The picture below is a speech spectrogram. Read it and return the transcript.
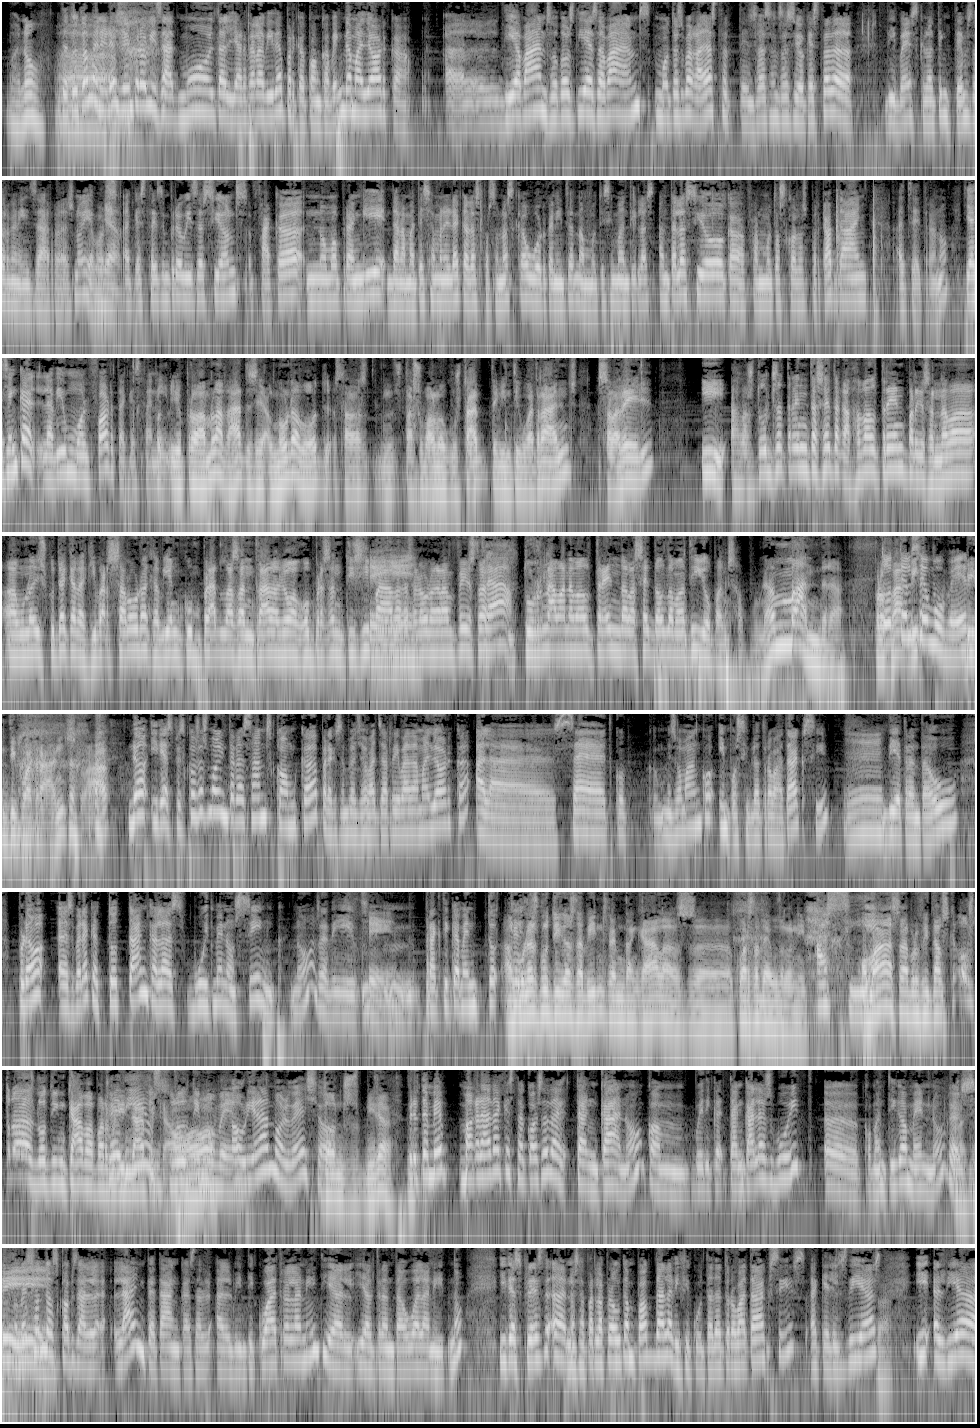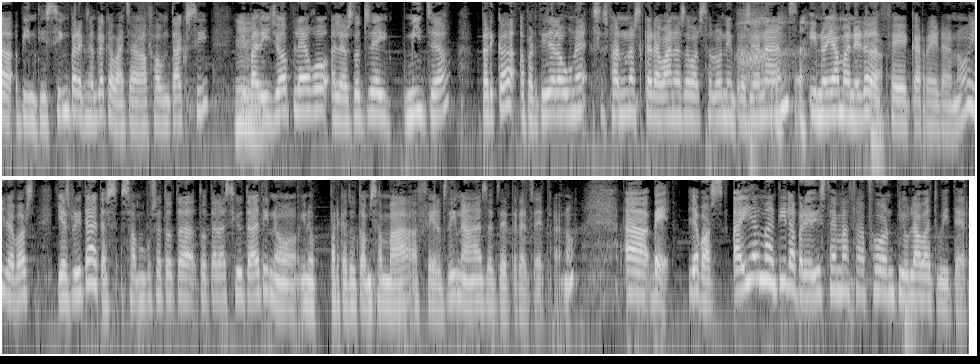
Bueno, De tota eh, manera, jo he improvisat molt al llarg de la vida perquè com que venc de Mallorca el dia abans o dos dies abans, moltes vegades te- tens la sensació aquesta de dir, bé, és que no tinc temps d'organitzar res, no? Llavors, Ja. aquestes improvisacions fa que no m'ho prengui de la mateixa manera que les persones que ho organitzen amb moltíssima antela- antelació, que fan moltes coses per cap d'any, etc. no? Hi ha gent que la viu molt fort aquesta nit. Jo, però amb l'edat, és a dir, el meu nebot està, està sopar al meu costat, té 24 anys, a Sabadell, i a les 12.37 agafava el tren perquè s'anava a una discoteca d'aquí a Barcelona que havien comprat les entrades, allò a compres anticipada, Sí. que serà una gran festa, Clar. tornaven amb el tren de les 7 del matí, jo pensava, una mandra. Tot té el seu moment. 24 anys, clar. No, i després coses molt interessants com que, per exemple, jo vaig arribar de Mallorca a les 7, més o manco, impossible trobar taxi, mm. dia 31, però és vera que tot tanca a les 8 menys 5, no? És a dir, Sí. pràcticament tot... Algunes botigues de vins vam tancar a les uh, quarts de 10 de la nit. Ah, sí? Home, s'ha d'aprofitar els... Ostres, no tinc cava per Què brindar. dius? Fica- L'últim Oh, moment. Hauria anat molt bé, això. Doncs mira, Però també m'agrada aquesta cosa de tancar, no? Com, vull dir que tancar a les 8, eh, com antigament, no? Que Sí. Només són dos cops l'any que tanques, el, el 24 a la nit i el, i el 31 a la nit, no? I després eh, no s'ha parlat prou tampoc de la dificultat de trobar taxis aquells dies, Clar. i el dia 25, per exemple, que vaig agafar un taxi, mm. i em va dir, jo plego a les 12 i mitja, perquè a partir de la 1 es fan unes caravanes a Barcelona impressionants i no hi ha manera de fer carrera, no? I llavors, i és veritat, embussat tota, tota la ciutat i no, i no perquè tothom se'n va a fer els dinars, etc etc. no? Uh, bé, llavors, ahir al matí la periodista Emma Zafón piulava a Twitter.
